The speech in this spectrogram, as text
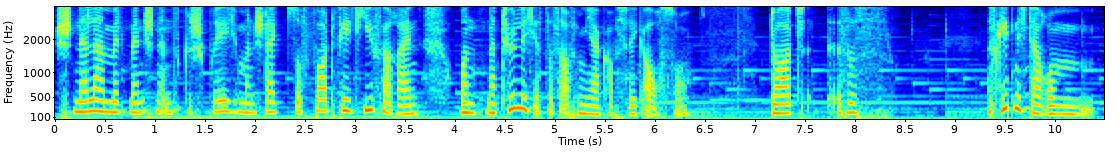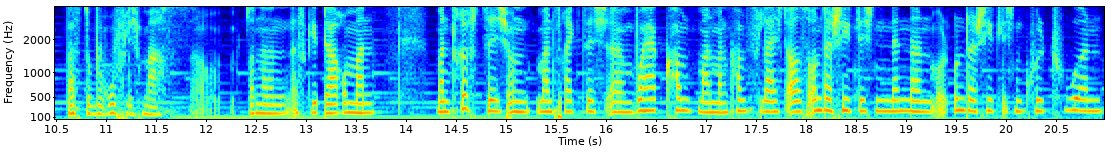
schneller mit Menschen ins Gespräch und man steigt sofort viel tiefer rein. Und natürlich ist das auf dem Jakobsweg auch so. Dort ist es, es geht nicht darum, was du beruflich machst, sondern es geht darum, man, man trifft sich und man fragt sich, äh, woher kommt man? Man kommt vielleicht aus unterschiedlichen Ländern und unterschiedlichen Kulturen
